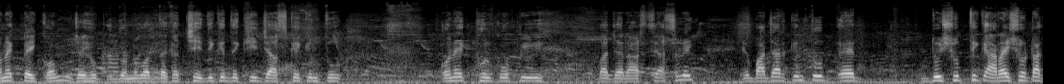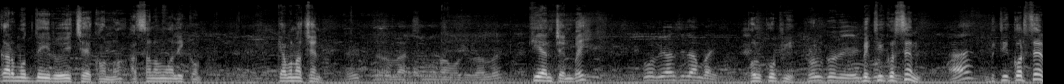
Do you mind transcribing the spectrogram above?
অনেকটাই কম। যাই হোক ধন্যবাদ দেখাচ্ছি। এদিকে দেখি যে আজকে কিন্তু অনেক ফুলকপি বাজারে আসছে। আসলে এ বাজার কিন্তু দুইশো থেকে আড়াইশো টাকার মধ্যেই রয়েছে এখনও। আসসালামু আলাইকুম। কেমন আছেন? মোটামুটি কি আনছেন ভাই? কবি আনছিলাম ভাই। ফুলকপি। ফুলকপি বিক্রি করছেন? হ্যাঁ? বিক্রি করছেন?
